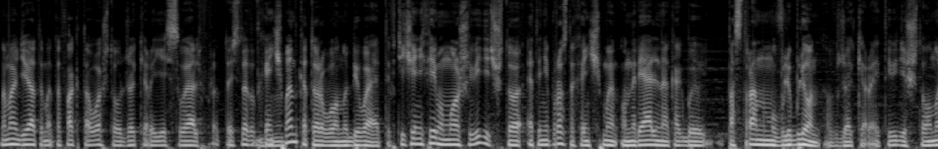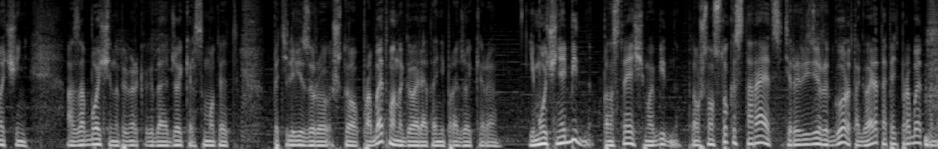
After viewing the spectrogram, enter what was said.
На моем девятом это факт того, что у Джокера есть свой Альфред. То есть этот mm-hmm. хенчмен, которого он убивает, ты в течение фильма можешь видеть, что это не просто хенчмен, он реально как бы по-странному влюблен в Джокера. И ты видишь, что он очень озабочен, например, когда Джокер смотрит по телевизору, что про Бэтмена говорят, а не про Джокера. Ему очень обидно, по-настоящему обидно, потому что он столько старается, терроризирует город, а говорят опять про Бэтмена.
